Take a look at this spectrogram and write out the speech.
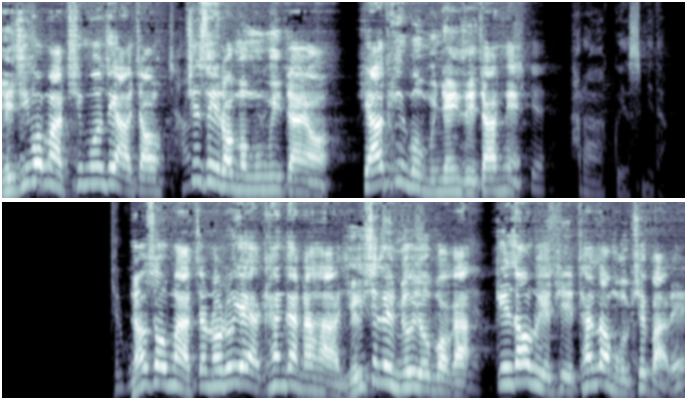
မြေကြီးပေါ်မှာချီးမွမ်းစရာအကြောင်းဖြစ်စေတော်မမူမိတိုင်အောင်ဖျားသခင်ကိုမငြိမ်စေကြနှင့် နောက်ဆုံးမှကျွန်တော်တို့ရဲ့အခမ်းကဏ္ဍဟာယေရုရှလင်မြို့ရုပ်ပေါ်ကကင်းဆောင်တွေအဖြစ်ထမ်းဆောင်မှုဖြစ်ပါတယ်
